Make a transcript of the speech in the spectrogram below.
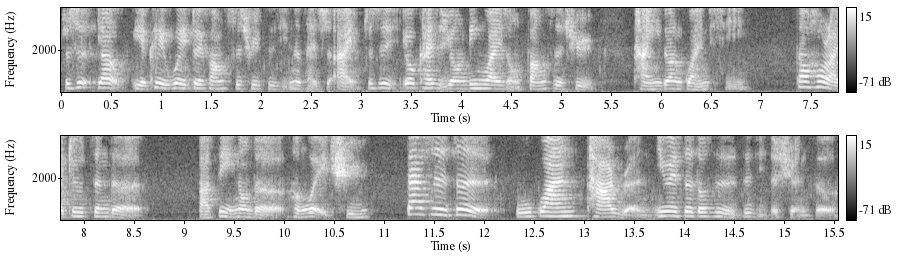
就是要也可以为对方失去自己，那才是爱，就是又开始用另外一种方式去。谈一段关系，到后来就真的把自己弄得很委屈。但是这无关他人，因为这都是自己的选择。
